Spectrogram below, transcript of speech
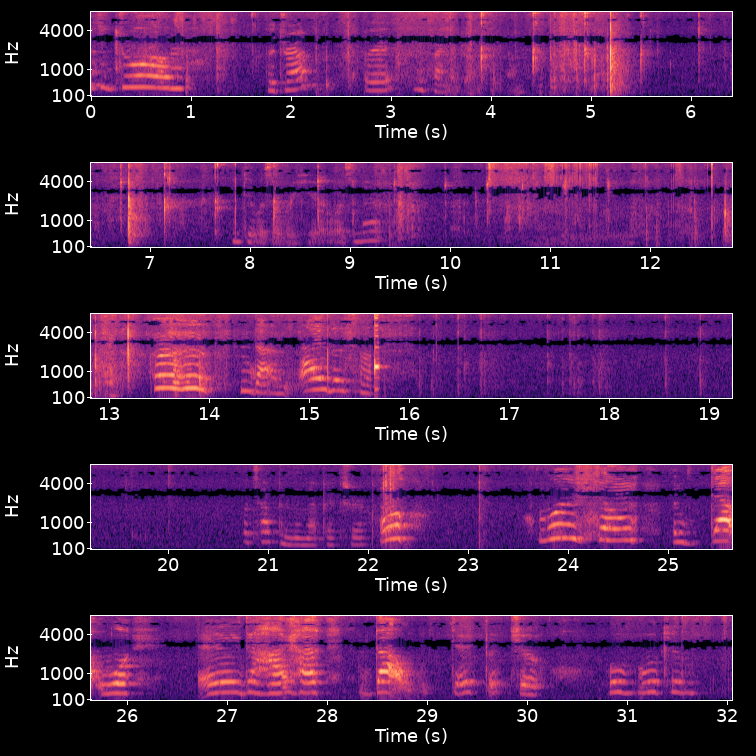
like um, the drum. The drum? Where? Let me find the drum. I think it was over here, wasn't it? What's happened in that picture? Oh, where's the that one and the hi hat that one picture. Oh, look at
